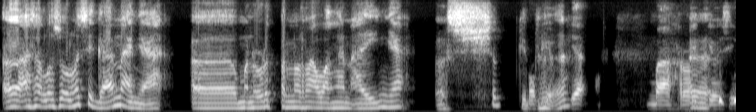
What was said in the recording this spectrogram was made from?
Eh, asal usulnya sih gananya eh, menurut penerawangan aingnya eh, shit gitu Oke, ya. Mbah Roy. Kiyoshi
